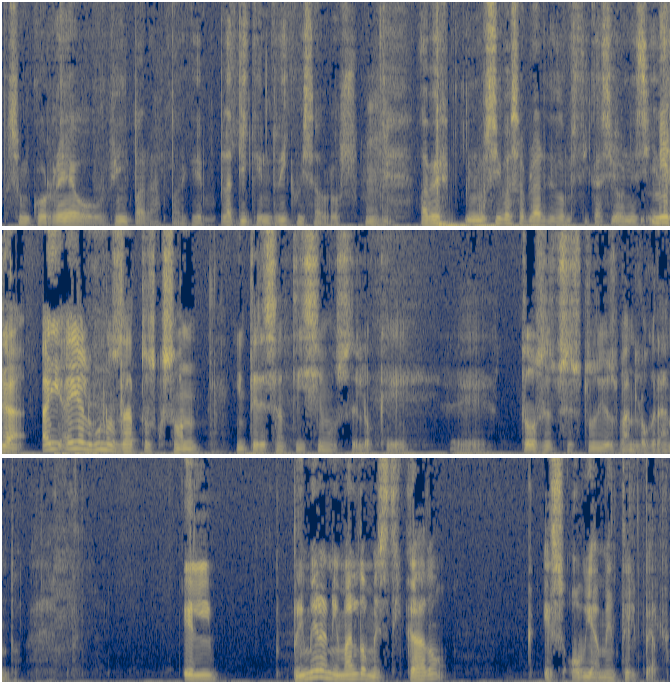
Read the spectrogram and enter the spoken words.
pues un correo, en fin, para, para que platiquen rico y sabroso. A ver, nos ibas a hablar de domesticaciones. Mira, hay, hay algunos datos que son interesantísimos de lo que eh, todos estos estudios van logrando. El primer animal domesticado es obviamente el perro,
